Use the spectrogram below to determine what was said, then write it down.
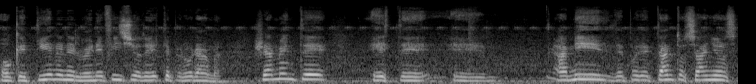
o que tienen el beneficio de este programa. Realmente, este, eh, a mí, después de tantos años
